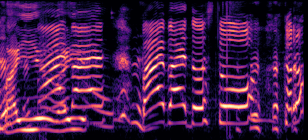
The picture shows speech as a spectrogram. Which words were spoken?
बाय भाई। बाय। बाय बाय दोस्तों। करो।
